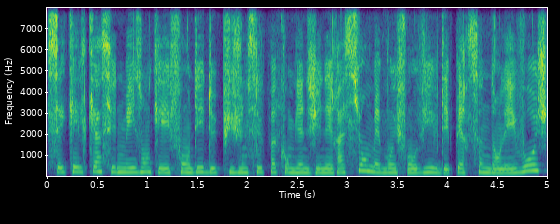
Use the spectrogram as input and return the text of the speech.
C'est quelqu'un, c'est une maison qui est fondée depuis je ne sais pas combien de générations, mais bon, ils font vivre des personnes dans les Vosges.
